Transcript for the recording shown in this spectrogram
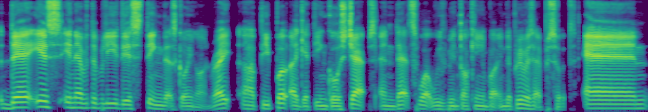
there is inevitably this thing that's going on, right? Uh, people are getting ghost jabs, and that's what we've been talking about in the previous episode. And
